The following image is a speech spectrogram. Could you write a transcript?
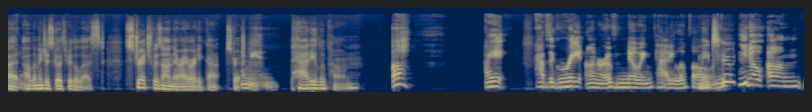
But Okay. uh, let me just go through the list. Stritch was on there. I already got Stritch. I mean, Patti LuPone. oh, I have the great honor of knowing Patti LuPone. Me too. You know, um,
